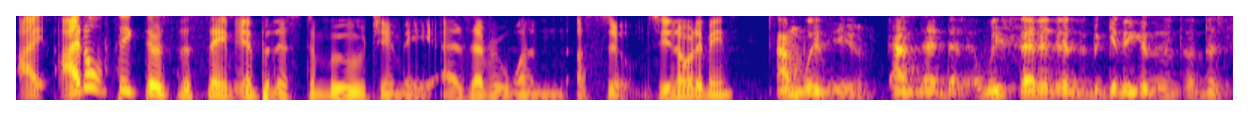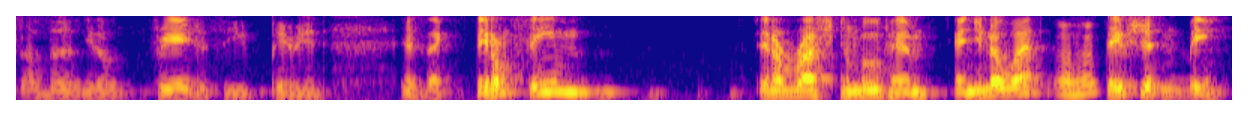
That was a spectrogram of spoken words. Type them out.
I, I don't think there's the same impetus to move Jimmy as everyone assumes. You know what I mean? I'm with you. I, I- we said it at the beginning of this, of this of the you know free agency period. Is that they don't seem in a rush to move him, and you know what? Uh-huh. They shouldn't be.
